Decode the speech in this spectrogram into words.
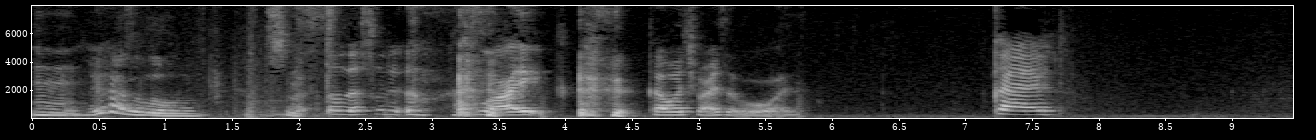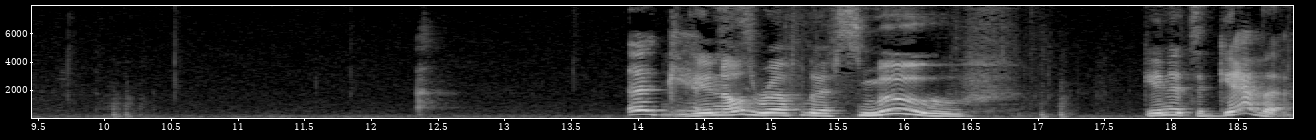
Mm, it has a little smell. So that's what it looks like. I'm gonna try some more. Okay. Okay. Getting those rough lips smooth. Getting it together.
